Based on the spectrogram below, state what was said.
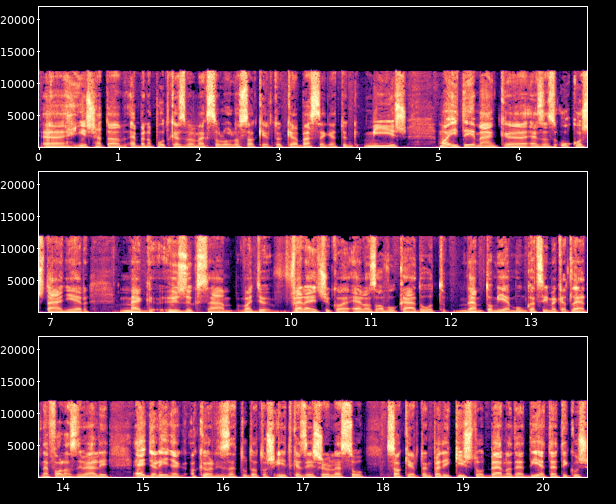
e, és hát a, ebben a podcastben megszólaló szakértőkkel beszélgetünk mi is. Mai témánk e, ez az okostányér, meg űzzük szám, vagy felejtsük el az avokádót, nem tudom milyen munkacímeket lehetne falazni mellé. Egy a lényeg, a környezet tudatos étkezésről lesz szó, szakértőnk pedig Kistót Bernadett, dietetikus,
